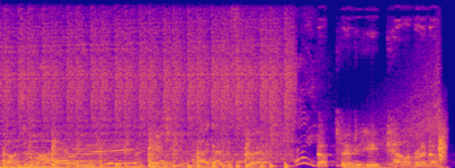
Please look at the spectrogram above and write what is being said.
Come to my area. I got the strap. 38 caliber.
